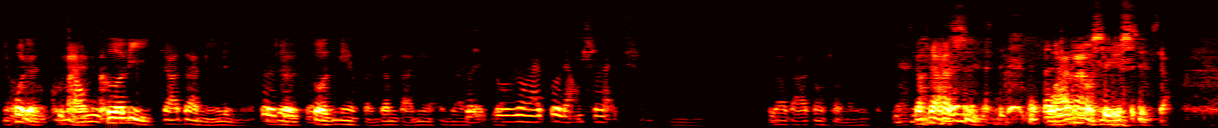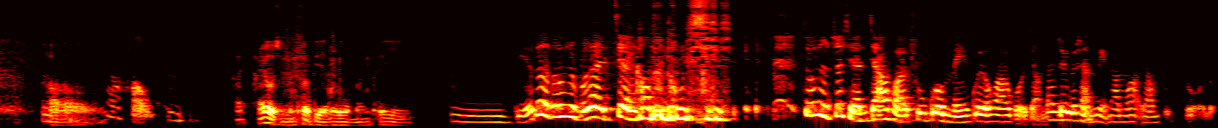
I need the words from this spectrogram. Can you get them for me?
你或者买苦荞米颗粒加在米里面，对对对或者做面粉跟白面混在一，起用。就用来做粮食来吃。嗯，不知道大家动手能力怎么样，希望大家试一下。大我还家蛮有兴趣试一试一下。好，那好，嗯还还有什么特别的？我们可以嗯，别的都是不太健康的东西，就是之前嘉华出过玫瑰花果酱，但这个产品他们好像不做了。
